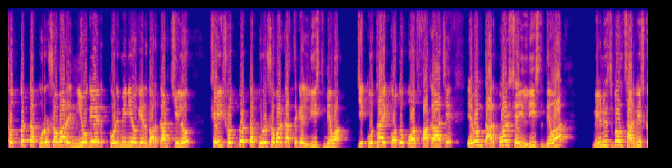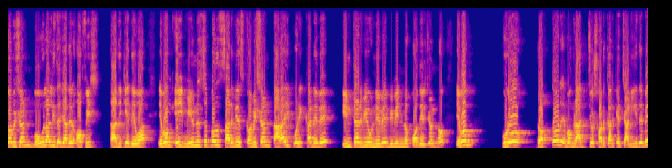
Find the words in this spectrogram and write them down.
সত্তরটা পুরসভার নিয়োগের, কর্মী নিয়োগের দরকার ছিল, সেই সত্তরটা পুরসভার কাছ থেকে লিস্ট নেওয়া, যে কোথায় কত পদ ফাঁকা আছে, এবং তারপর সেই লিস্ট দেওয়া মিউনিসিপাল সার্ভিস কমিশন মৌলালিতে যাদের অফিস তাদেরকে দেওয়া, এবং এই মিউনিসিপাল সার্ভিস কমিশন তারাই পরীক্ষা নেবে ইন্টারভিউ নেবে বিভিন্ন পদের জন্য, এবং পুরো দপ্তর এবং রাজ্য সরকারকে জানিয়ে দেবে,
